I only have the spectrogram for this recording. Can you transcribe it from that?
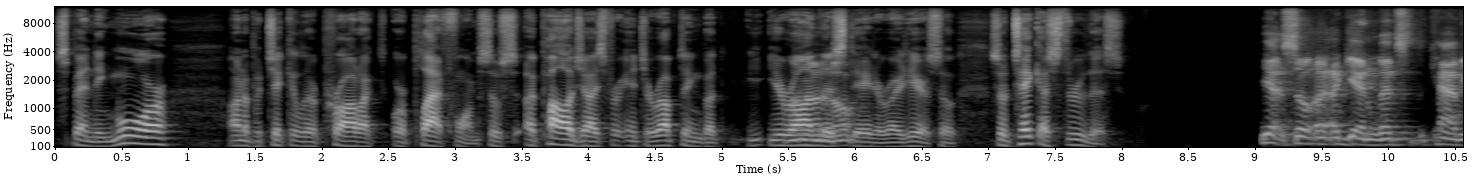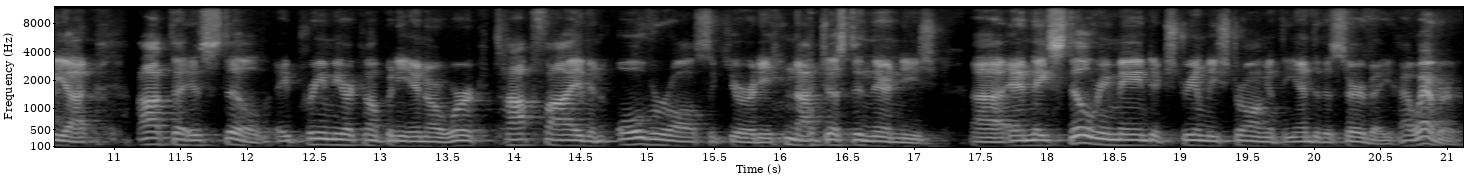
spending more on a particular product or platform. So I apologize for interrupting, but you're on this data right here. So, so take us through this. Yeah, so again, let's caveat, Okta is still a premier company in our work, top five in overall security, not just in their niche. Uh, and they still remained extremely strong at the end of the survey. However,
